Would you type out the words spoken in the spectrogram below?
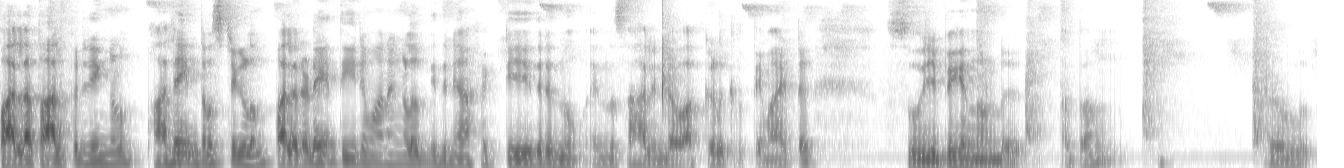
പല താല്പര്യങ്ങളും പല ഇൻട്രസ്റ്റുകളും പലരുടെയും തീരുമാനങ്ങളും ഇതിനെ അഫക്റ്റ് ചെയ്തിരുന്നു എന്ന് സഹലിന്റെ വാക്കുകൾ കൃത്യമായിട്ട് സൂചിപ്പിക്കുന്നുണ്ട്. അപ്പം ഉള്ളൂ.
